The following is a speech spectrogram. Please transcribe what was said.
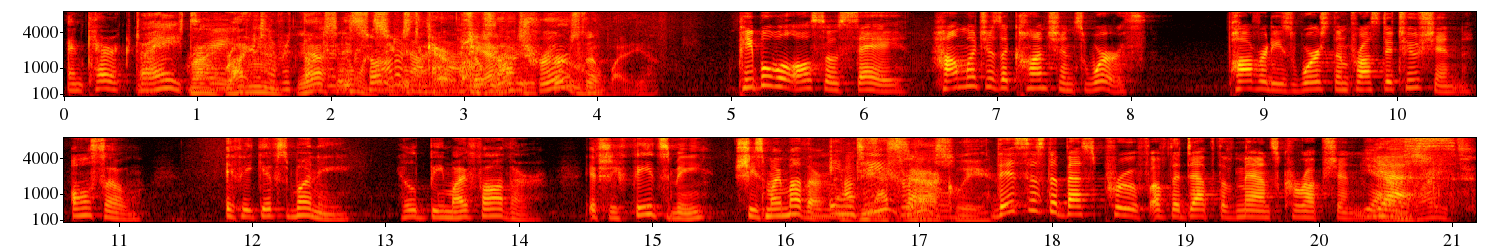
and character? Right. Right. I never mm. thought Yes, of it's it. so Thought about care about Just Yeah, not true. nobody. Yeah. People will also say, How much is a conscience worth? Poverty's worse than prostitution. Also, if he gives money, he'll be my father. If she feeds me, she's my mother. Indeed. Exactly. This is the best proof of the depth of man's corruption. Right.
